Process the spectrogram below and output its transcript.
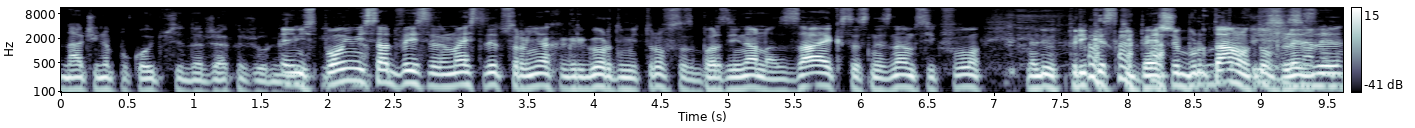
начина по който се държаха журналистите. Еми, спомни ми сега 2017, дето сравняха Григор Димитров с бързина на Заек, с не знам си какво, нали, от приказки беше брутално. то влезе.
